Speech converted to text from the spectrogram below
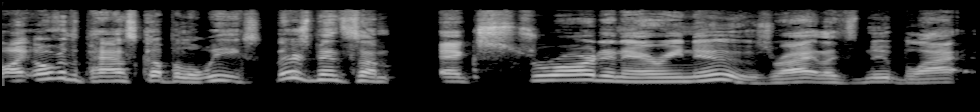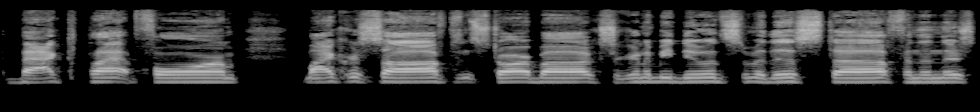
Like over the past couple of weeks, there's been some extraordinary news, right? Like new black Bakkt platform, Microsoft and Starbucks are going to be doing some of this stuff, and then there's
